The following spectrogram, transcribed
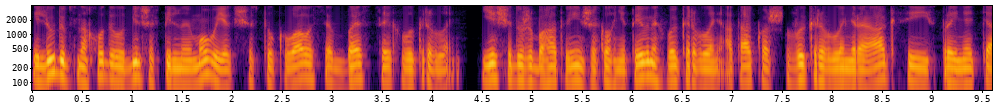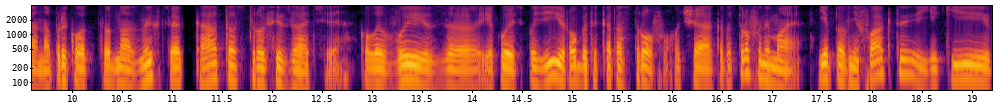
І люди б знаходили більше спільної мови, якщо спілкувалися без цих викривлень. Є ще дуже багато інших когнітивних викривлень, а також викривлень реакції і сприйняття. Наприклад, одна з них це катастрофізація, коли ви з якоїсь події робите катастрофу, хоча катастрофи немає. Є певні факти, які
